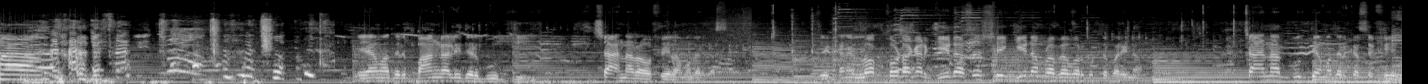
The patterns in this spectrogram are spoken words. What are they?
মা। এই আমাদের বাঙালিদের বুদ্ধি চায়নারাও ফেল আমাদের কাছে। যেখানে লক্ষ টাকার গেট আছে সেই গেট আমরা ব্যবহার করতে পারি না। চায়নার বুদ্ধি আমাদের কাছে ফেল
